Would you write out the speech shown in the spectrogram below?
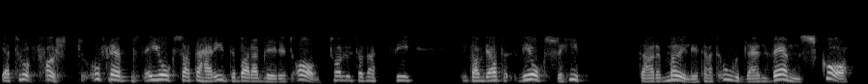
Jag tror först och främst är ju också att det här inte bara blir ett avtal utan att vi, utan att vi också hittar möjligheter att odla en vänskap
